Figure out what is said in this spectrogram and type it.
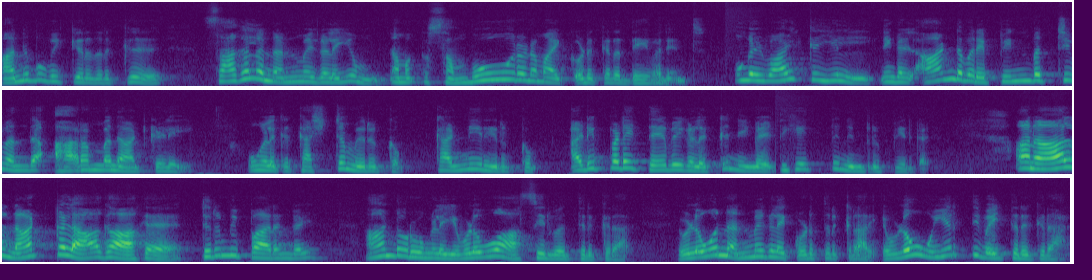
அனுபவிக்கிறதற்கு சகல நன்மைகளையும் நமக்கு சம்பூரணமாய் கொடுக்கிற தேவன் என்று. உங்கள் வாழ்க்கையில் நீங்கள் ஆண்டவரை பின்பற்றி வந்த ஆரம்ப நாட்களில் உங்களுக்கு கஷ்டம் இருக்கும் கண்ணீர் இருக்கும் அடிப்படை தேவைகளுக்கு நீங்கள் திகைத்து நின்றிருப்பீர்கள். ஆனால் நாட்கள் ஆக ஆக திரும்பி பாருங்கள் ஆண்டவர் உங்களை எவ்வளவோ ஆசீர்வதித்திருக்கிறார் எவ்வளவோ நன்மைகளை கொடுத்திருக்கிறார் எவ்வளவோ உயர்த்தி வைத்திருக்கிறார்.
